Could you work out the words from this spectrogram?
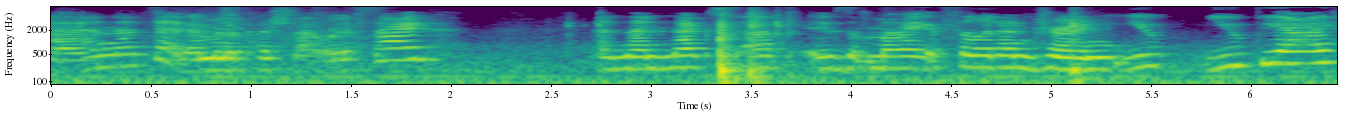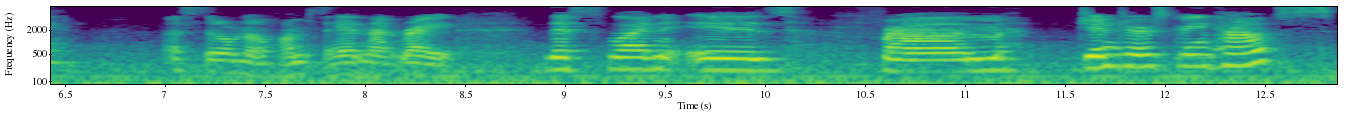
And that's it. I'm gonna push that one aside. And then next up is my philodendron Joepii. I still don't know if I'm saying that right. This one is from Ginger's Greenhouse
